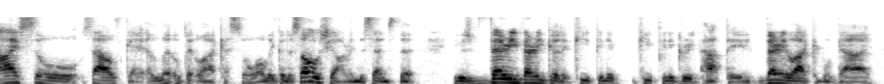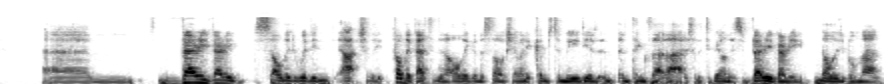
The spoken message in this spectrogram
I saw Southgate a little bit like I saw Ole Gunnar Solskjaer in the sense that he was very, very good at keeping a keeping a group happy, very likable guy, um, very, very solid within actually probably better than Ole Gunnar Solskjaer when it comes to media and, and, things like that. Actually, to be honest, very, very knowledgeable man.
